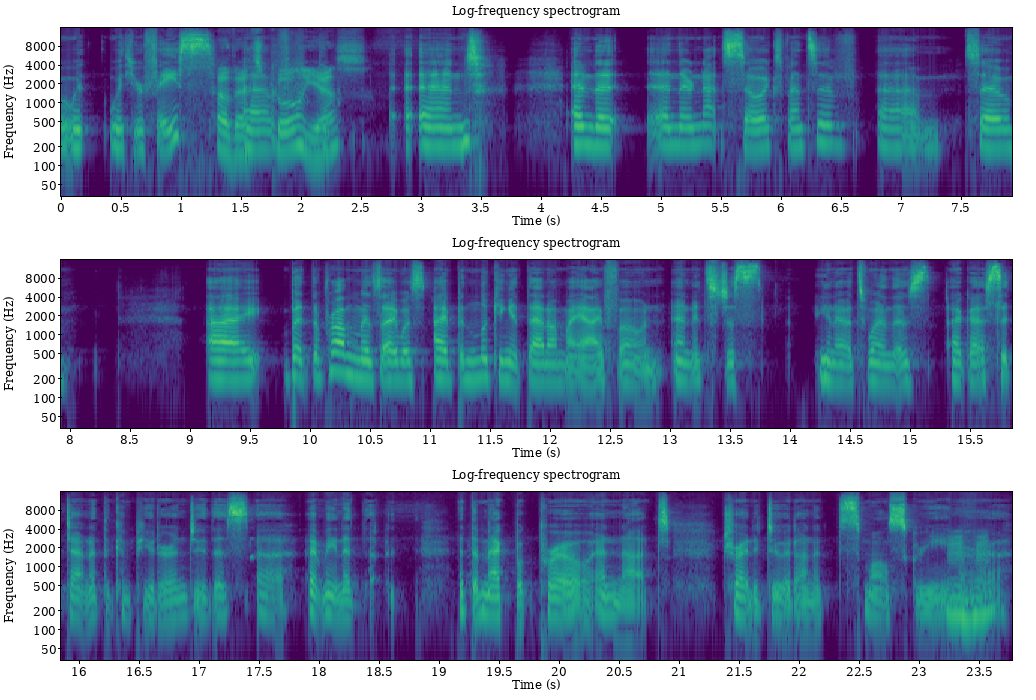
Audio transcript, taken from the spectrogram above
with with your face. Oh, that's cool. Yes. and and the and they're not so expensive. Um, so I, but the problem is, I was I've been looking at that on my iPhone, and it's just you know it's one of those I've got to sit down at the computer and do this. Uh, I mean at the, at the MacBook Pro and not try to do it on a small screen or a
